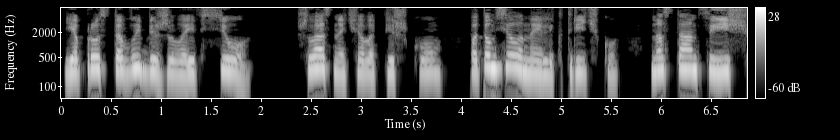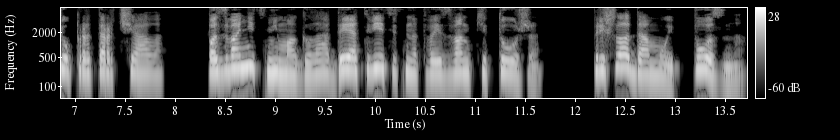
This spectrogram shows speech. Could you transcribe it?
Я просто выбежала и все. Шла сначала пешком, потом села на электричку, на станции еще проторчала, Позвонить не могла, да и ответить на твои звонки тоже. Пришла домой поздно.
